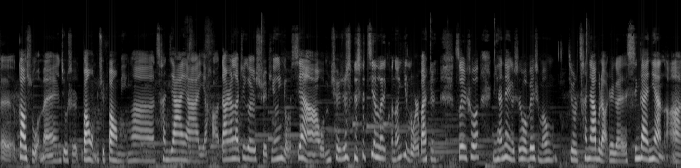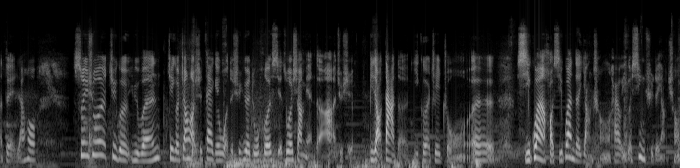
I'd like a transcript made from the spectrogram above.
呃，告诉我们，就是帮我们去报名啊、参加呀也好。当然了，这个水平有限啊，我们确实只是进了可能一轮吧。所以说，你看那个时候为什么就是参加不了这个新概念呢？啊，对，然后。所以说，这个语文，这个张老师带给我的是阅读和写作上面的啊，就是比较大的一个这种呃习惯，好习惯的养成，还有一个兴趣的养成。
